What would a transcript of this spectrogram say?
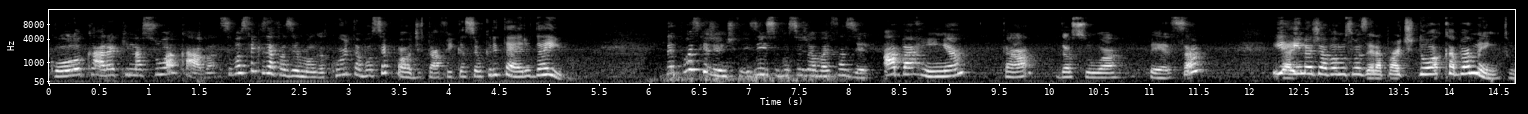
colocar aqui na sua cava. Se você quiser fazer manga curta, você pode, tá? Fica a seu critério daí. Depois que a gente fez isso, você já vai fazer a barrinha, tá? Da sua peça. E aí, nós já vamos fazer a parte do acabamento.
